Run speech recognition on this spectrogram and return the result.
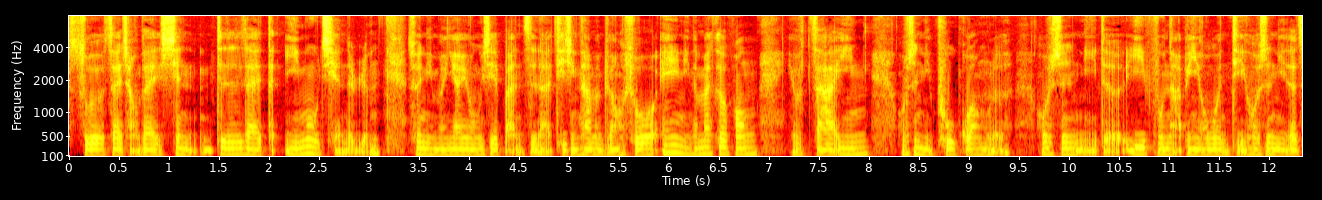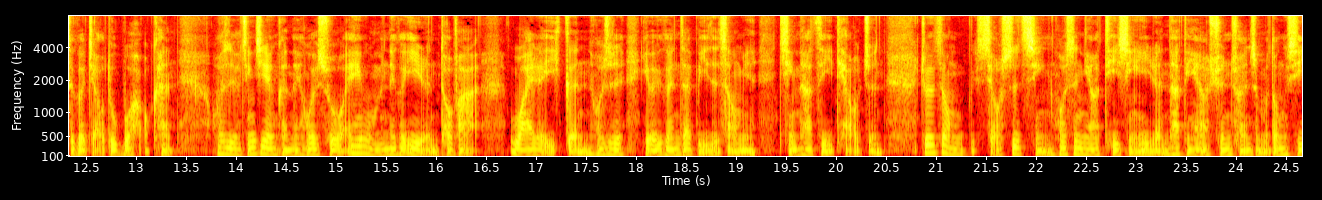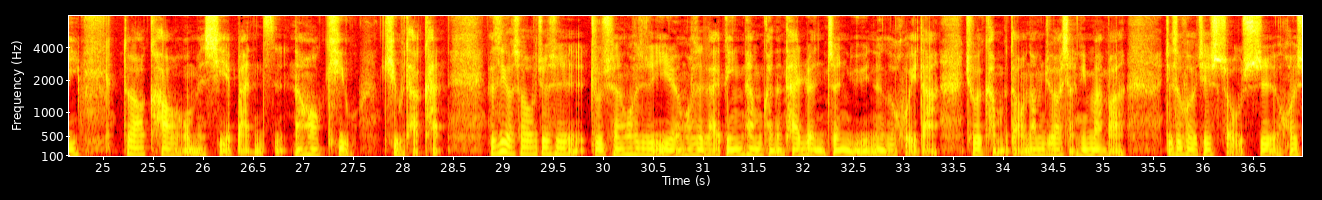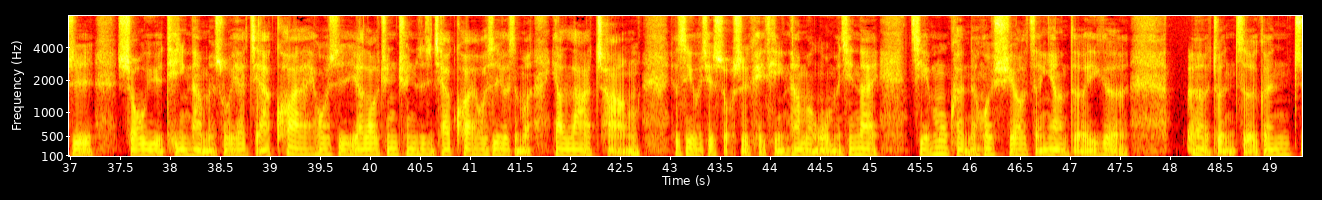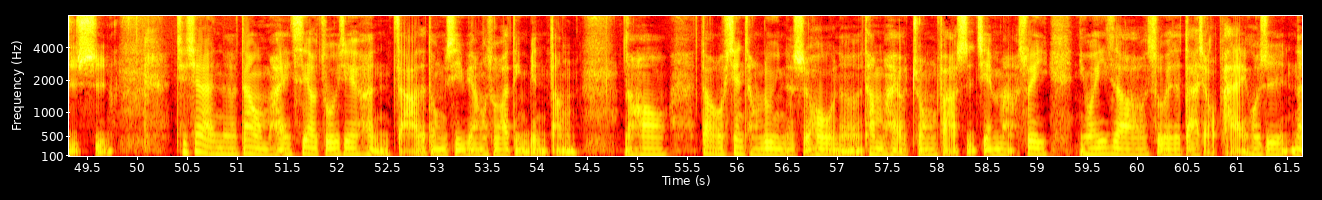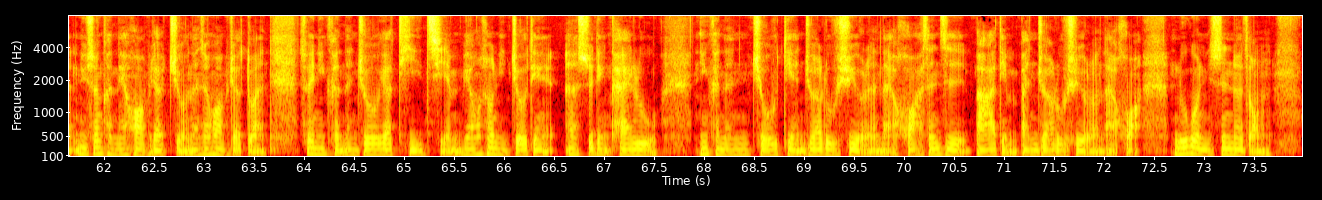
所有在场在线，就是在荧幕前的人，所以你们要用一些板子来提醒他们。比方说，哎，你的麦克风有杂音，或是你曝光了，或是你的衣服哪边有问题，或是你的这个角度不好看，或是有经纪人可能会说，哎，我们那个艺人头发歪了一根，或是有一根在鼻子上面，请他自己调整。就是这种小事情，或是你要提醒艺人，他等下要宣传什么东西，都要靠我们写板子，然后 cue cue 他看。可是有时候就是。主持人或者是艺人或是来宾，他们可能太认真于那个回答，就会看不到。那么就要想尽办法，就是会有些手势或是手语提醒他们说要加快，或是要绕圈圈就是加快，或是有什么要拉长，就是有些手势可以提醒他们，我们现在节目可能会需要怎样的一个呃准则跟指示。接下来呢，但我们还是要做一些很杂的东西，比方说他订便当，然后到现场录影的时候呢，他们还有妆发时间嘛，所以你会依照所谓的大小牌，或是男女生可能要画比较久，男生画比较短，所以你可能就要提前，比方说你九点呃十点开录，你可能九点就要陆续有人来画，甚至八点半就要陆续有人来画。如果你是那种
